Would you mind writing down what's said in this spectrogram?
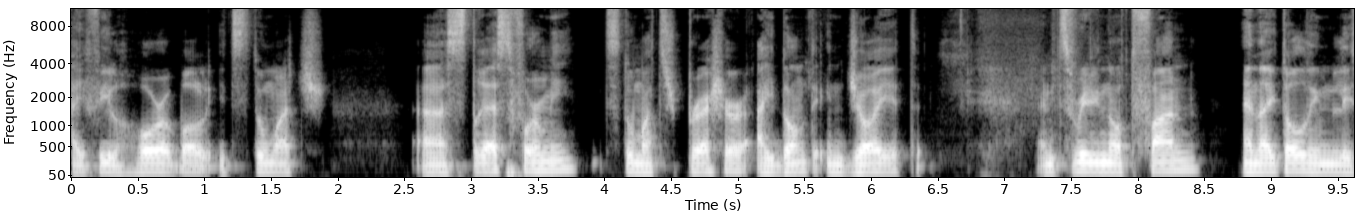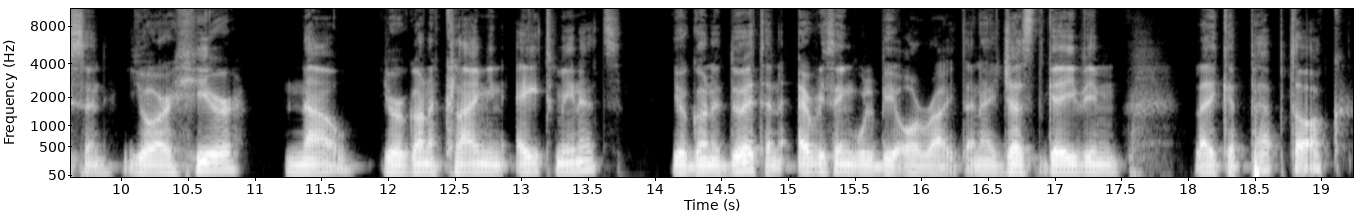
I feel horrible. It's too much uh, stress for me. It's too much pressure. I don't enjoy it. And it's really not fun. And I told him, listen, you are here now. You're going to climb in eight minutes. You're to do it and everything will be all right. And I just gave him like a pep talk.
